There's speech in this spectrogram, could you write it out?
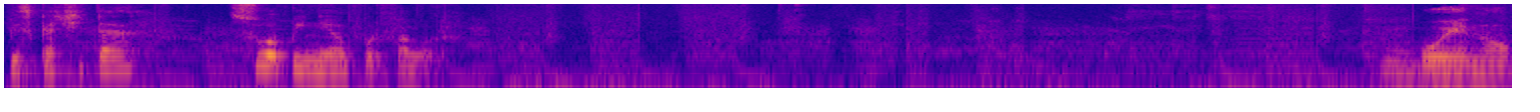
Pizcachita, su opinión por favor. Bueno,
